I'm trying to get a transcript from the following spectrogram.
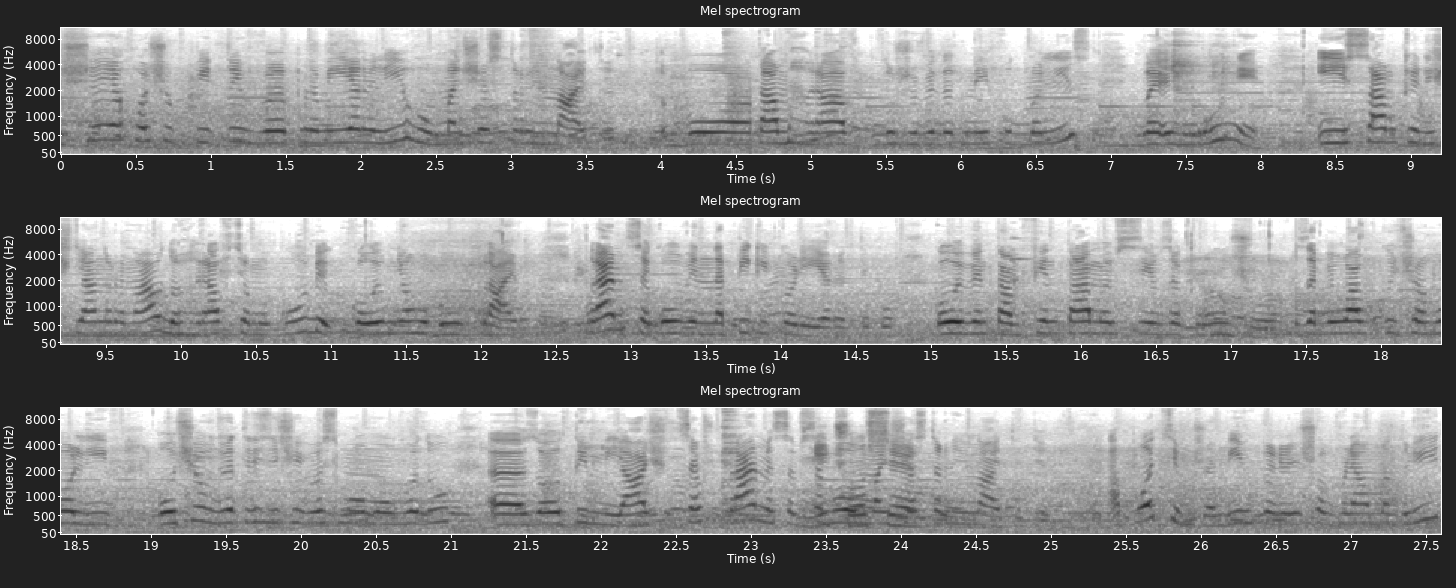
І ще я хочу піти в прем'єр-лігу в Манчестер Юнайтед, бо там грав дуже видатний футболіст Вейн Руні. І сам Кріштіану Роналдо грав в цьому клубі, коли в нього був прайм. Прайм це коли він на піки кар'єри, типу, коли він там фінтами всіх закручував, забивав куча голів, получив у 2008 году е, золотий м'яч. Це в праймі, це все було в. Манчестер Юнайтеді. А потім вже він перейшов в Реал Мадрид,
